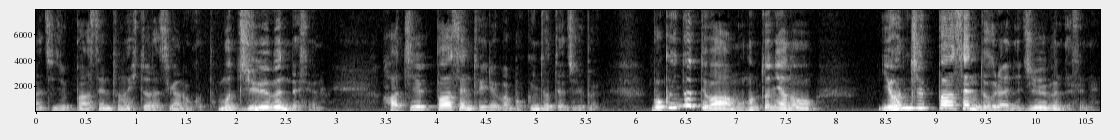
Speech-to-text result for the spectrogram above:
80%の人たちが残った。もう十分ですよね。80%いれば僕にとっては十分。僕にとってはもう本当にあの40%ぐらいで十分ですよね。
